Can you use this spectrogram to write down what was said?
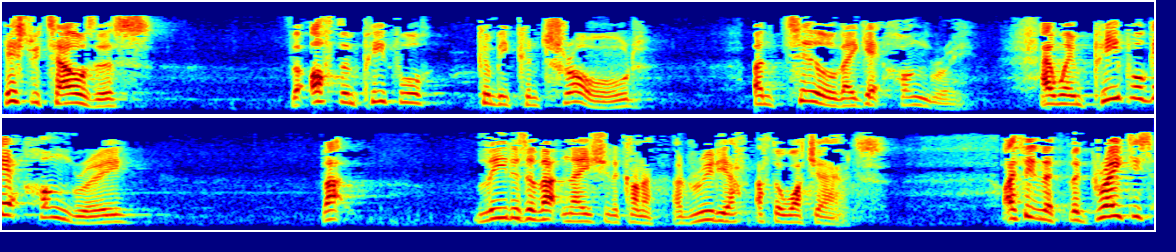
History tells us that often people can be controlled until they get hungry. And when people get hungry, that leaders of that nation are kind of I really have to watch out. I think that the greatest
